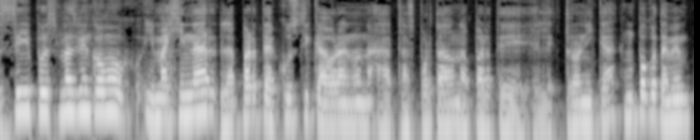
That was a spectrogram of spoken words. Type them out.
Sí, pues más bien como imaginar la parte acústica ahora ha transportado una parte electrónica, un poco también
